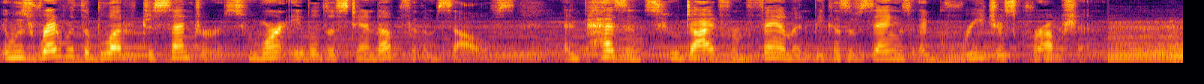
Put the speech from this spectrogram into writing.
It was red with the blood of dissenters who weren't able to stand up for themselves, and peasants who died from famine because of Zhang's egregious corruption.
